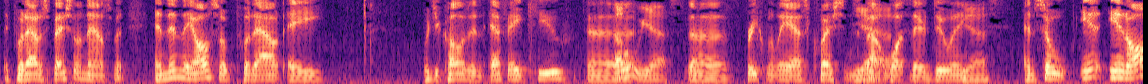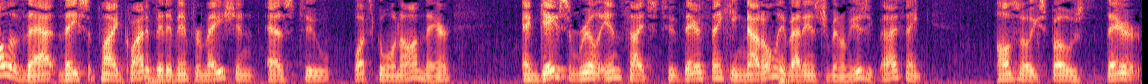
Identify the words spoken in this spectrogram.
They put out a special announcement, and then they also put out a would you call it an FAQ? Uh, oh yes. Uh, frequently asked questions yes. about what they're doing. Yes. And so in, in all of that, they supplied quite a bit of information as to what's going on there, and gave some real insights to their thinking, not only about instrumental music, but I think also exposed their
